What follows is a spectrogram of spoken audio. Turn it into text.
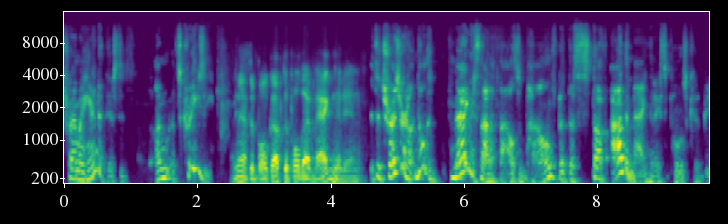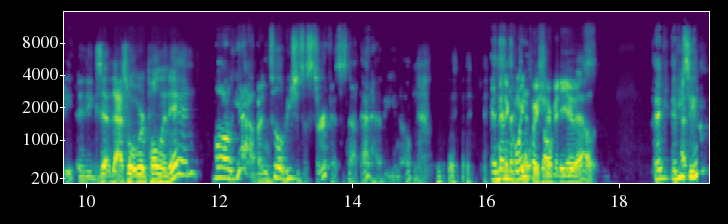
try my hand at this. It's un, it's crazy. I'm gonna have to bulk up to pull that magnet in. It's a treasure hunt. No, the magnet's not a thousand pounds, but the stuff on the magnet, I suppose, could be. Exa- That's what we're pulling in. Well, yeah, but until it reaches the surface, it's not that heavy, you know. And then The the, coin pusher all figured videos. out. have, have you seen them?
